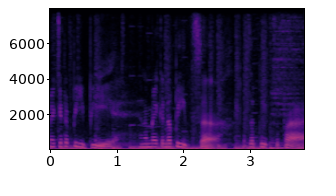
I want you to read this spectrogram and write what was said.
making a pee pee, and I'm making a pizza. It's a pizza pie.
